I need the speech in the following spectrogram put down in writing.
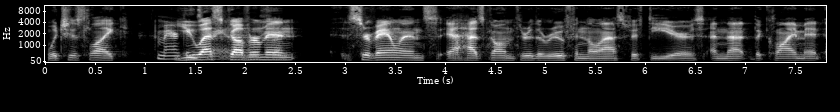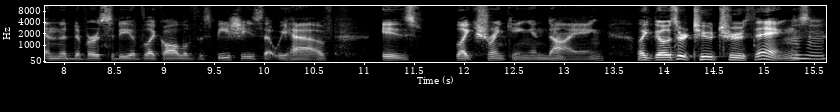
which is like American US government surveillance has gone through the roof in the last 50 years and that the climate and the diversity of like all of the species that we have is like shrinking and dying. Like those are two true things. Mhm.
